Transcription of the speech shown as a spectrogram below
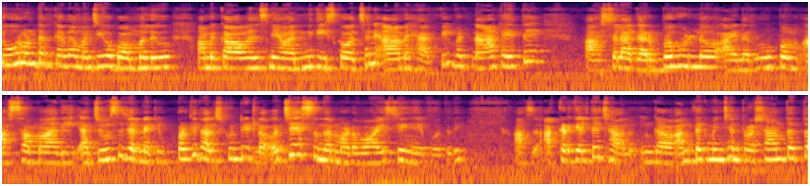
టూర్ ఉంటుంది కదా మంచిగా బొమ్మలు ఆమెకు కావాల్సినవి అవన్నీ తీసుకోవచ్చని ఆమె హ్యాపీ బట్ నాకైతే అసలు ఆ గర్భగుడిలో ఆయన రూపం ఆ సమాధి ఆ చూసి చాలా నాకు ఇప్పటికీ తలుచుకుంటే ఇట్లా వచ్చేస్తుంది అనమాట వాయిస్ చేంజ్ అయిపోతుంది. అక్కడికి వెళ్తే చాలు. ఇంకా అంతకు మించిన ప్రశాంతత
